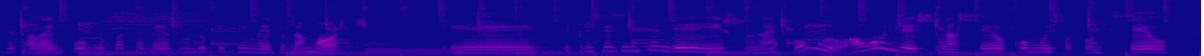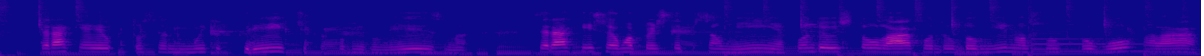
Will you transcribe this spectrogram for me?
de falar em público até mesmo do que tem medo da morte. E, e precisa entender isso, né? Como, aonde isso nasceu, como isso aconteceu. Será que é eu que estou sendo muito crítica comigo mesma? Será que isso é uma percepção minha? Quando eu estou lá, quando eu domino o assunto que eu vou falar,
